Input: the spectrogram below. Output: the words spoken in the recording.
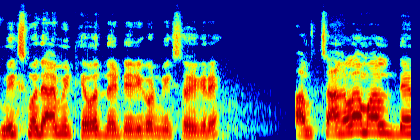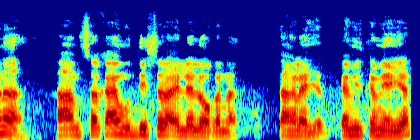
मिक्समध्ये आम्ही ठेवत नाही टेरिकॉट मिक्स वगैरे. आम चांगला माल देणं हा आमचं कायम उद्दिष्ट राहिलं आहे लोकांना. चांगल्या ह्याच्यात कमीत कमी ह्याच्यात.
